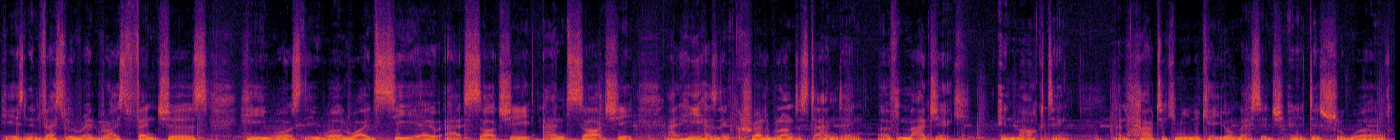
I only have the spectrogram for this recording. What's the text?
He is an investor with Red Rice Ventures. He was the worldwide CEO at Saatchi and Saatchi, and he has an incredible understanding of magic in marketing and how to communicate your message in a digital world.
